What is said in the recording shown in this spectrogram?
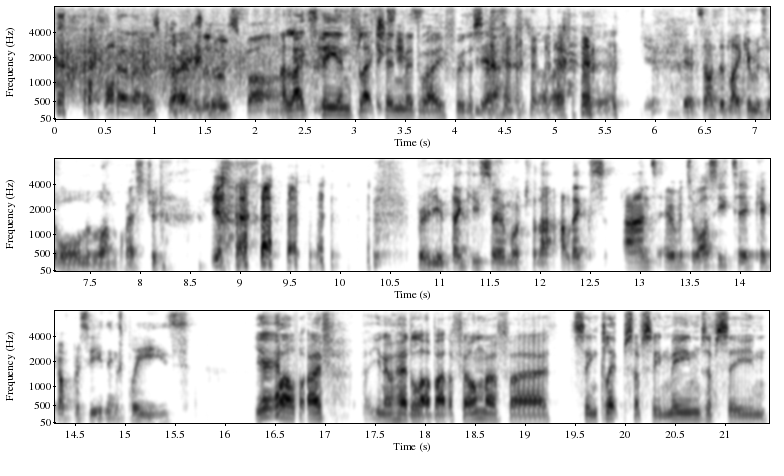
that was great. Very good. spot on. I liked the inflection midway through the Yeah. sentence as well. That. Yeah. Yeah, it sounded like it was all a long question. Yeah. Brilliant. Thank you so much for that, Alex. And over to Ozzy to kick off proceedings, please. Yeah, well, I've you know heard a lot about the film. I've uh, seen clips, I've seen memes, I've seen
